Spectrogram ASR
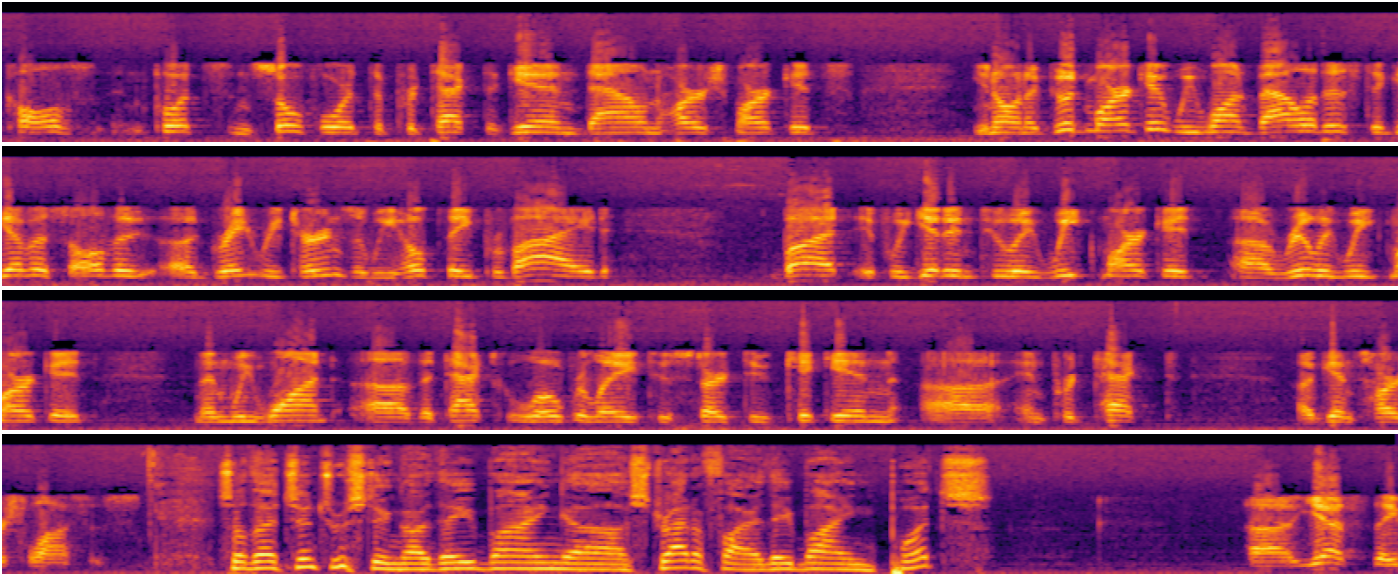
calls, and puts, and so forth to protect again down harsh markets. You know, in a good market, we want Validus to give us all the great returns that we hope they provide but if we get into a weak market, uh, really weak market, then we want uh, the tactical overlay to start to kick in uh, and protect against harsh losses. So that's interesting. Are they buying uh, Stratify? Are they buying puts? Uh, yes, they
